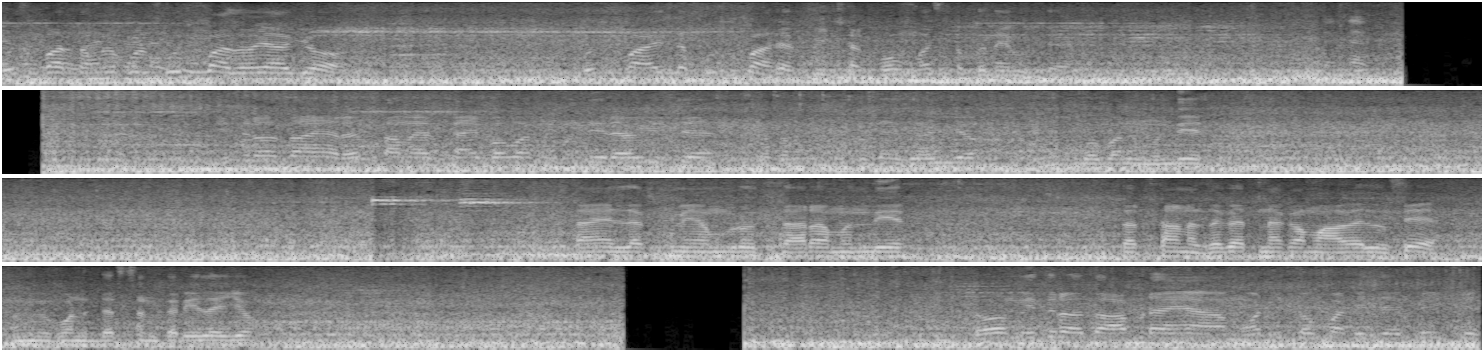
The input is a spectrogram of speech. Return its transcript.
પુષ્પા તમે પણ પુષ્પા જોઈ આવજો. પુષ્પા એટલે પુષ્પા છે પિક્ચર બહુ મસ્ત બનાવ્યું છે મિત્રો તો અહીંયા રસ્તામાં એક સાંઈ બાબાનું મંદિર આવ્યું છે તો તમે બધા જોઈ લો સાંઈ બાબાનું મંદિર સાંઈ લક્ષ્મી તારા મંદિર સરથાણા જગતનાકામાં આવેલું છે. તમે પણ દર્શન કરી લેજો. તો મિત્રો, તો આપણે અહીંયા મોટી ચોપાટી જે કઈ છે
